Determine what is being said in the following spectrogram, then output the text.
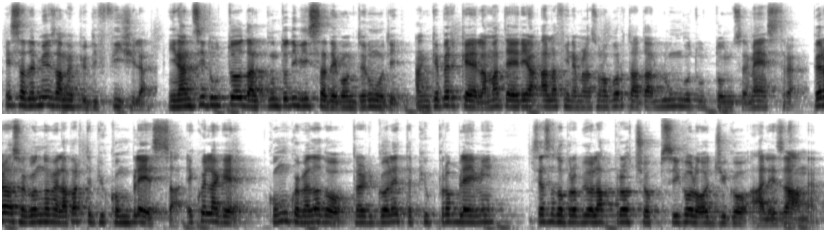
è stato il mio esame più difficile. Innanzitutto dal punto di vista dei contenuti, anche perché la materia alla fine me la sono portata lungo tutto un semestre. Però secondo me la parte più complessa e quella che comunque mi ha dato, tra virgolette, più problemi sia stato proprio l'approccio psicologico all'esame.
